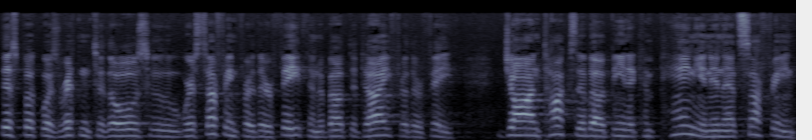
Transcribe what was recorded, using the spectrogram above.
this book was written to those who were suffering for their faith and about to die for their faith. John talks about being a companion in that suffering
